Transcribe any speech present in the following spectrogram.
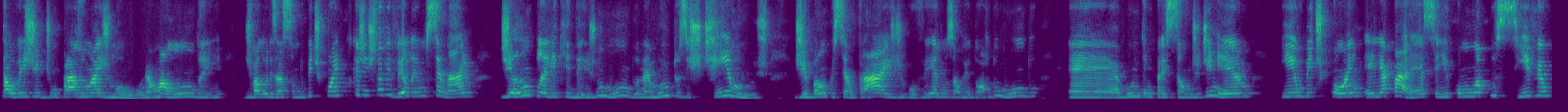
talvez de, de um prazo mais longo, né? uma onda aí de valorização do Bitcoin, porque a gente está vivendo aí um cenário de ampla liquidez no mundo, né? muitos estímulos de bancos centrais, de governos ao redor do mundo, é, muita impressão de dinheiro, e o Bitcoin ele aparece aí como uma possível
